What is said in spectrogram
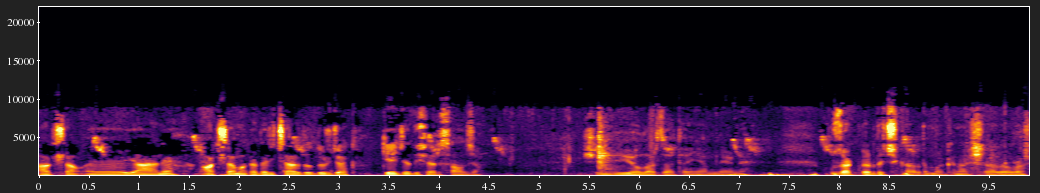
Akşam eee, yani akşama kadar içeride duracak. Gece dışarı salacağım. Şimdi yiyorlar zaten yemlerini. Uzakları da çıkardım bakın aşağıdalar.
